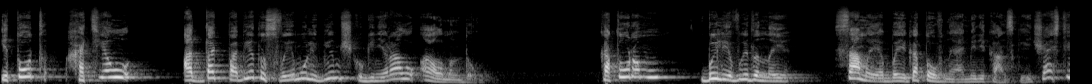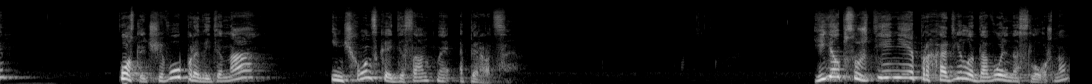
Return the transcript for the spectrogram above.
И тот хотел отдать победу своему любимчику генералу Алманду, которому были выданы самые боеготовные американские части, после чего проведена Инчхонская десантная операция. Ее обсуждение проходило довольно сложно.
